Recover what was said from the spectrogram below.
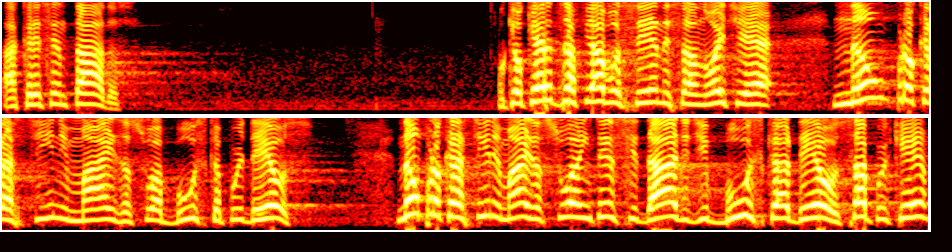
acrescentadas. O que eu quero desafiar você nessa noite é não procrastine mais a sua busca por Deus. Não procrastine mais a sua intensidade de busca a Deus. Sabe por quê?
